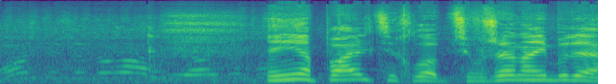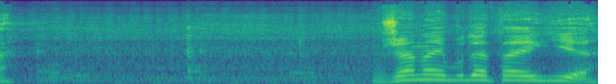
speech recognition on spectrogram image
Можете задавати, я вже Ні, ні, пальці, хлопці, вже най буде. Вже най буде так, як є.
